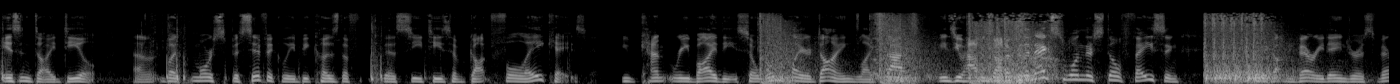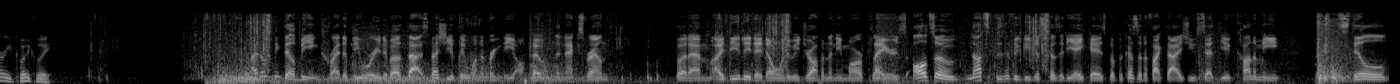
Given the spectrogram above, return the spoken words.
isn't ideal. Uh, but more specifically, because the, the CTs have got full AKs you can't rebuy these. So one player dying like that means you haven't got it for the next one they're still facing. It's gotten very dangerous very quickly. I don't think they'll be incredibly worried about that, especially if they want to bring the op out in the next round. But um, ideally, they don't want to be dropping any more players. Also, not specifically just because of the AKs, but because of the fact that, as you said, the economy could still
